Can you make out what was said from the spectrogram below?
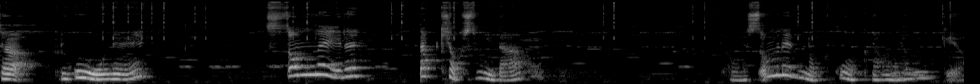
자, 그리고 오늘 썸네일은 딱히 없습니다. 저는 썸네일은 없고 그냥 한번 해볼게요.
